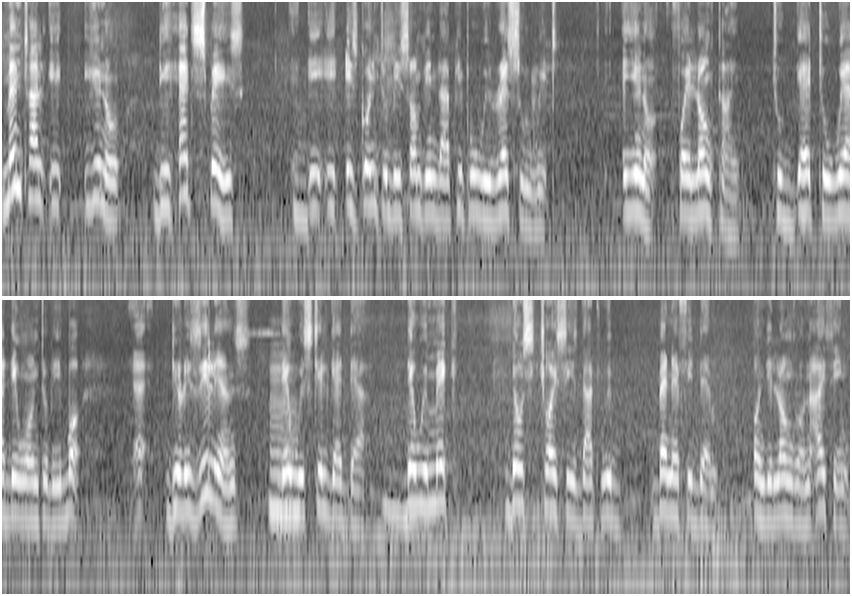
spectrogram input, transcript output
Mental, i- you know, the head space mm. i- is going to be something that people will wrestle with you know, for a long time to get to where they want to be. But the resilience, they will still get there. They will make those choices that will benefit them on the long run, I think.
